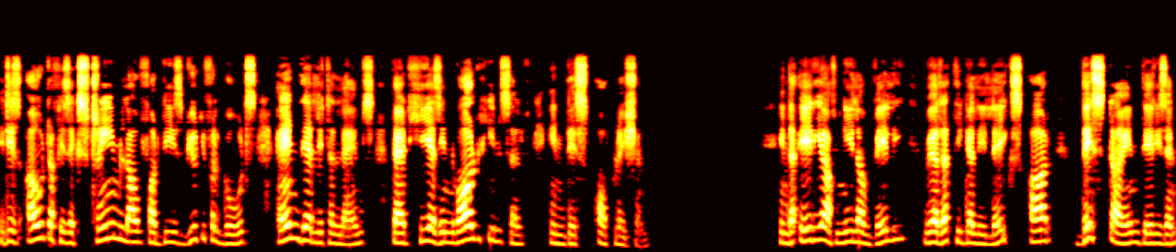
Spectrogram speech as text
It is out of his extreme love for these beautiful goats and their little lambs that he has involved himself in this operation. In the area of Neelum Valley, where Rati Gali lakes are, this time there is an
